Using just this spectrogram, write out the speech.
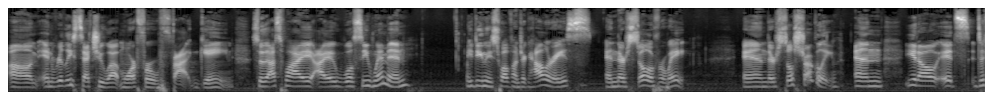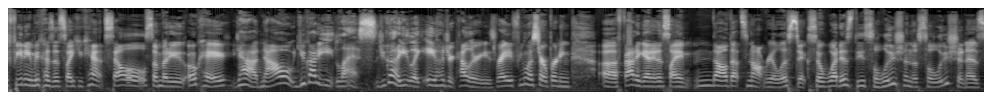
um, and really set you up more for fat gain. So that's why I will see women eating these 1,200 calories and they're still overweight and they're still struggling. And, you know, it's defeating because it's like you can't sell somebody, okay, yeah, now you got to eat less. You got to eat like 800 calories, right? If you want to start burning uh, fat again, and it's like, no, that's not realistic. So, what is the solution? The solution is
